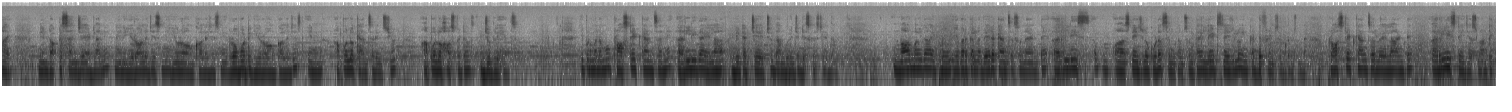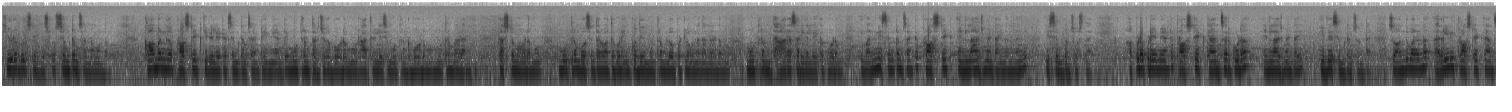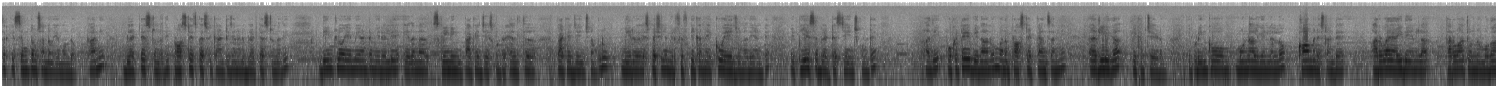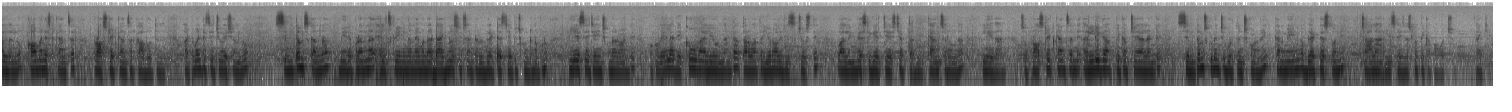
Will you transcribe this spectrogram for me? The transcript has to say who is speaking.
Speaker 1: Hi నేను doctor Sanjay Edlani నేను యూరాలజిస్ట్ని euro ఆంకాలజిస్ట్ని robotic uro oncologist in Apollo cancer institute Apollo hospitals Jubilee Hills ఇప్పుడు మనము ప్రాస్టేట్ క్యాన్సర్ని ఎర్లీగా ఎలా డిటెక్ట్ చేయొచ్చు దాని గురించి డిస్కస్ చేద్దాం. నార్మల్గా ఇప్పుడు ఎవరికన్నా వేరే క్యాన్సర్స్ ఉన్నాయంటే ఎర్లీ స్టేజ్లో కూడా సిమ్టమ్స్ ఉంటాయి లేట్ స్టేజ్లో ఇంకా డిఫరెంట్ సిమ్టమ్స్ ఉంటాయి. ప్రాస్టేట్ క్యాన్సర్లో ఎలా అంటే ఎర్లీ స్టేజెస్లో అంటే క్యూరబుల్ స్టేజెస్లో సిమ్టమ్స్ అన్నం ఉండవు. కామన్గా ప్రాస్టేట్కి రిలేటెడ్ సిమ్టమ్స్ అంటే ఏమి అంటే మూత్రం తరచుగా పోవడము రాత్రి లేసి మూత్రంకి పోవడము మూత్రం పోయడానికి కష్టం అవడము మూత్రం పోసిన తర్వాత కూడా ఇంకొద్ది మూత్రం లోపట్లో ఉన్నదని అనడము మూత్రం ధార సరిగా లేకపోవడం ఇవన్నీ సిమ్టమ్స్ అంటే ప్రాస్టేట్ ఎన్లార్జ్మెంట్ అయినందని ఈ సిమ్టమ్స్ వస్తాయి. అప్పుడప్పుడు ఏమి అంటే ప్రాస్టేట్ క్యాన్సర్ కూడా ఎన్లార్జ్మెంట్ అయ్యి ఇవే సిమ్టమ్స్ ఉంటాయి. సో అందువలన ఎర్లీ ప్రాస్టేట్ క్యాన్సర్కి సిమ్టమ్స్ అన్నవి ఏముండవు. కానీ బ్లడ్ టెస్ట్ ఉన్నది ప్రాస్టేట్ స్పెసిఫిక్ యాంటీజెన్ అనే బ్లడ్ టెస్ట్ ఉన్నది. దీంట్లో ఏమి అంటే మీరు వెళ్ళి ఏదన్నా స్క్రీనింగ్ ప్యాకేజ్ చేసుకుంటారు హెల్త్ ప్యాకేజ్ చేయించినప్పుడు మీరు ఎస్పెషల్లీ మీరు ఫిఫ్టీ కన్నా ఎక్కువ ఏజ్ ఉన్నది అంటే మీ పిఎస్ఏ బ్లడ్ టెస్ట్ చేయించుకుంటే అది ఒకటే విధానం మనం ప్రాస్టేట్ క్యాన్సర్ని ఎర్లీగా పికప్ చేయడం. ఇప్పుడు ఇంకో మూడు నాలుగేళ్ళలో కామనెస్ట్ అంటే అరవై ఐదేళ్ళ తర్వాత ఉన్న మొగాళ్ళల్లో కామనెస్ట్ క్యాన్సర్ ప్రాస్టేట్ క్యాన్సర్ కాబోతుంది. అటువంటి సిచ్యువేషన్లో సిమ్టమ్స్ కన్నా మీరు ఎప్పుడన్నా హెల్త్ స్క్రీనింగ్ అన్న ఏమన్నా డయాగ్నోస్టిక్ సెంటర్లో బ్లడ్ టెస్ట్ చేయించుకుంటున్నప్పుడు పిఎస్ఏ చేయించుకున్నారు అంటే ఒకవేళ అది ఎక్కువ వాల్యూ ఉందంటే ఆ తర్వాత యూరాలజిస్ట్ చూస్తే వాళ్ళు ఇన్వెస్టిగేట్ చేసి చెప్తారు మీకు క్యాన్సర్ ఉందా లేదా? అని. సో ప్రాస్టేట్ క్యాన్సర్ని ఎర్లీగా పికప్ చేయాలంటే సిమ్టమ్స్ గురించి గుర్తుంచుకోండి కానీ మెయిన్గా బ్లడ్ టెస్ట్తోనే చాలా ఎర్లీ స్టేజెస్లో పికప్ అవ్వచ్చు. Thank you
